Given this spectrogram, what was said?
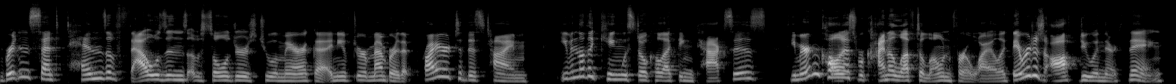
Britain sent tens of thousands of soldiers to America. And you have to remember that prior to this time, even though the king was still collecting taxes, the American colonists were kind of left alone for a while. Like they were just off doing their thing.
